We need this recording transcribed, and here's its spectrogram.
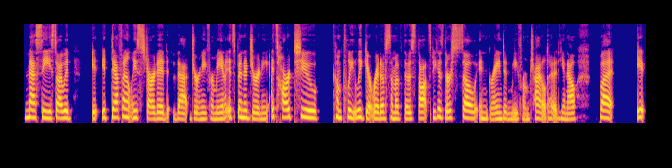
messy. So I would it it definitely started that journey for me and it's been a journey. It's hard to completely get rid of some of those thoughts because they're so ingrained in me from childhood, you know. But it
